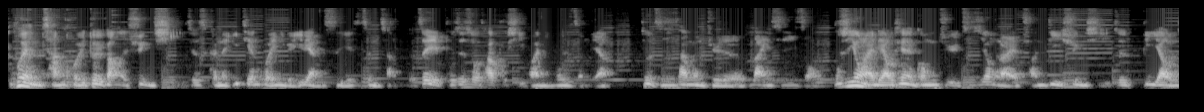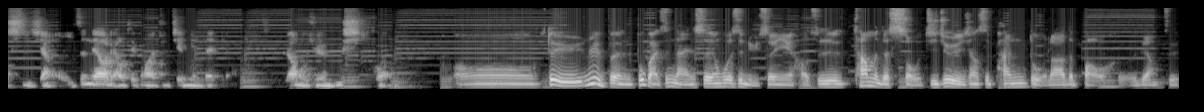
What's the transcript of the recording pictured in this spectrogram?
不会很常回对方的讯息，就是可能一天回你个一两次也是正常的。这也不是说他不喜欢你或者怎么样，就只是他们觉得 LINE 是一种不是用来聊天的工具，只是用来传递讯息，就是必要的事项而已。真的要聊天的话，就见面再聊，让我觉得很不习惯。哦，对于日本，不管是男生或是女生也好，是他们的手机就有点像是潘朵拉的宝盒这样子。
